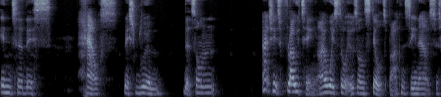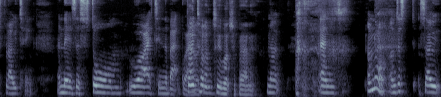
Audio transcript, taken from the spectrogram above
into this house, this room that's on. Actually, it's floating. I always thought it was on stilts, but I can see now it's just floating. And there's a storm right in the background. Don't tell them too much about it. No. And I'm not. I'm just so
